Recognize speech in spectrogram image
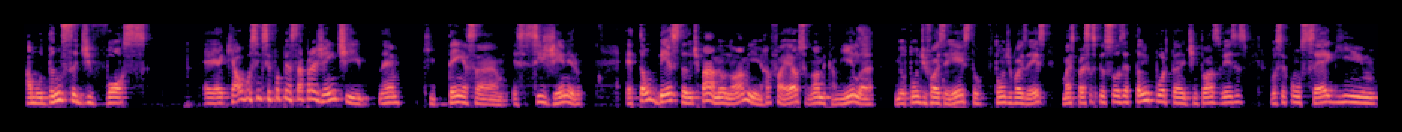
a mudança de voz, é, que é algo assim que se for pensar pra gente, né, que tem essa, esse cisgênero, é tão besta do tipo, ah, meu nome Rafael, seu nome Camila, meu tom de voz é esse, teu tom de voz é esse, mas para essas pessoas é tão importante. Então, às vezes, você consegue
